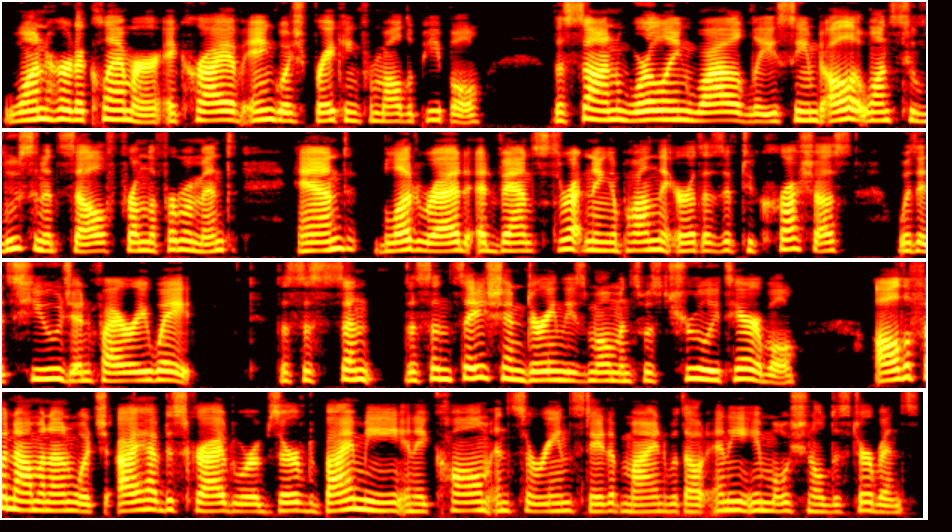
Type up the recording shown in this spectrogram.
one heard a clamor, a cry of anguish breaking from all the people. The sun, whirling wildly, seemed all at once to loosen itself from the firmament, and, blood red, advanced threatening upon the earth as if to crush us with its huge and fiery weight. The, the sensation during these moments was truly terrible. All the phenomena which I have described were observed by me in a calm and serene state of mind without any emotional disturbance.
